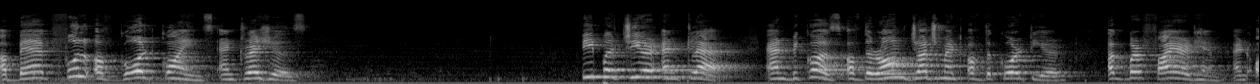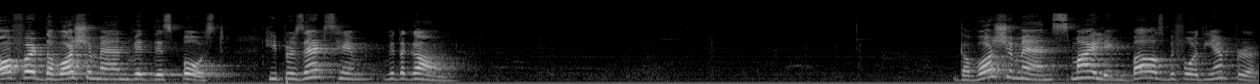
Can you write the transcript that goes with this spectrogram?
a bag full of gold coins and treasures. People cheer and clap, and because of the wrong judgment of the courtier, Akbar fired him and offered the washerman with this post. He presents him with a gown. The washerman, smiling, bows before the emperor.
